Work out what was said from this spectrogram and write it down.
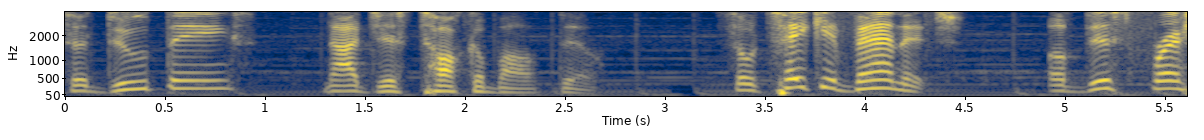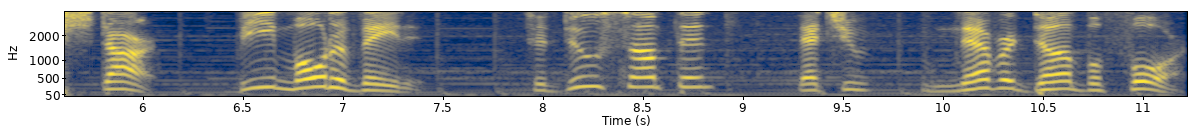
to do things, not just talk about them. So take advantage of this fresh start be motivated to do something that you've never done before.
